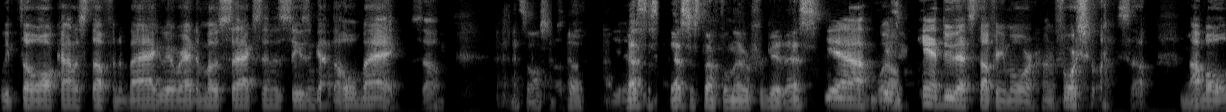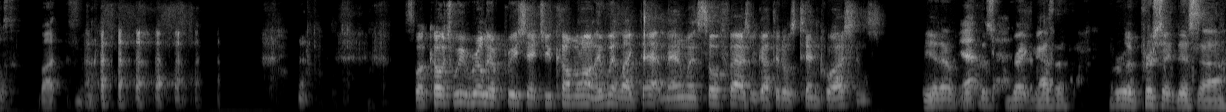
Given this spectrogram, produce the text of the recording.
We'd throw all kind of stuff in the bag. Whoever had the most sacks in the season got the whole bag. So That's awesome stuff. yeah, That's the, that's the stuff we'll never forget. That's yeah. Well, Easy. can't do that stuff anymore, unfortunately. So I'm old, but well, Coach, we really appreciate you coming on. It went like that, man. It went so fast. We got through those 10 questions. Yeah, this yeah. was great, guys. I really appreciate this. Uh,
